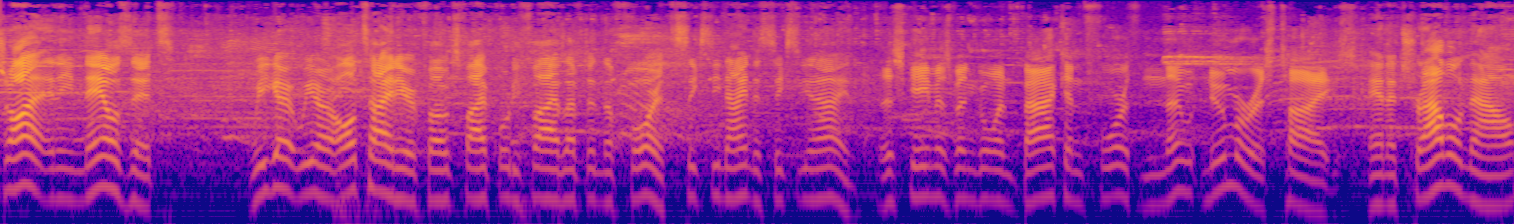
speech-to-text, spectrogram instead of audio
shot, and he nails it. We got we are all tied here, folks. 5:45 left in the fourth, 69 to 69. This game has been going back and forth, no, numerous ties. And a travel now.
